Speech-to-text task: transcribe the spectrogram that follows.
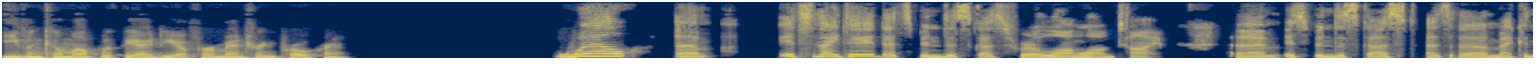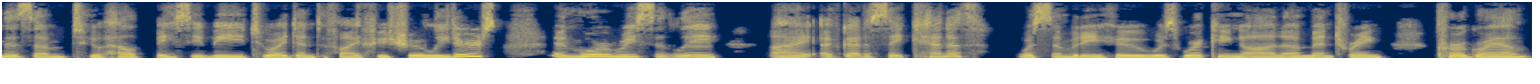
even come up with the idea for a mentoring program? Well, um, it's an idea that's been discussed for a long, long time. Um, it's been discussed as a mechanism to help ACB to identify future leaders. And more recently, I, I've got to say, Kenneth was somebody who was working on a mentoring program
